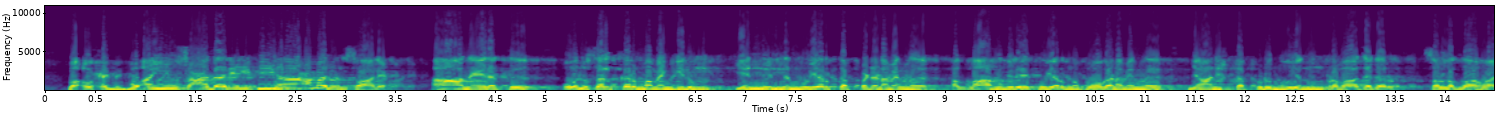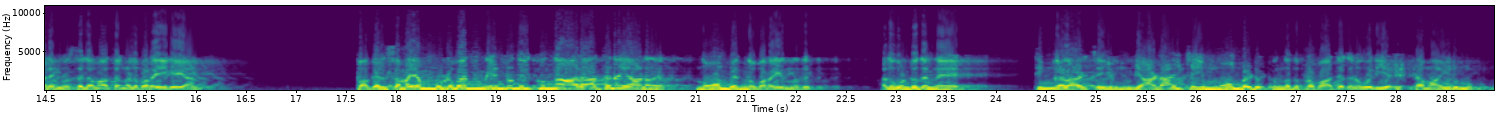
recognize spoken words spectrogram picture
ആ നേരത്ത് ഒരു സൽക്കർമ്മമെങ്കിലും എന്നിൽ നിന്ന് ഉയർത്തപ്പെടണമെന്ന് അള്ളാഹുവിലേക്ക് ഉയർന്നു പോകണമെന്ന് ഞാൻ ഇഷ്ടപ്പെടുന്നു എന്നും പ്രവാചകർ സല്ലാഹു അലഹി വസല്ലമ തങ്ങൾ പറയുകയാണ്. പകൽ സമയം മുഴുവൻ നീണ്ടു നിൽക്കുന്ന ആരാധനയാണ് നോമ്പെന്ന് പറയുന്നത്. അതുകൊണ്ട് തന്നെ തിങ്കളാഴ്ചയും വ്യാഴാഴ്ചയും നോമ്പെടുക്കുന്നത് പ്രവാചകന് വലിയ ഇഷ്ടമായിരുന്നു.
